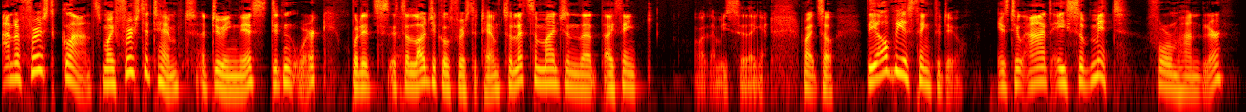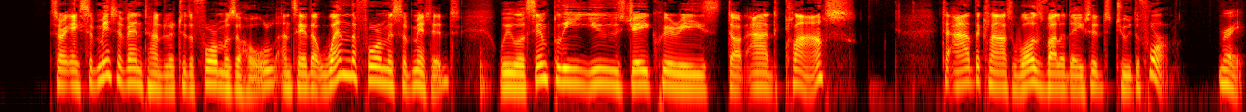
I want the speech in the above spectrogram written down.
at a first glance, my first attempt at doing this didn't work, but it's it's a logical first attempt. So let's imagine that I think. Oh, let me say that again. Right. So the obvious thing to do is to add a submit form handler. Sorry, a submit event handler to the form as a whole, and say that when the form is submitted, we will simply use jQuery's.add class to add the class was validated to the form. Right.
